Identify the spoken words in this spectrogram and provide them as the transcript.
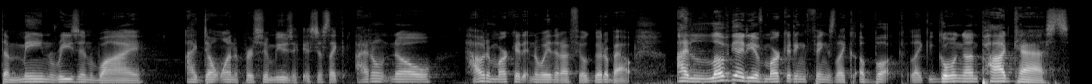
the main reason why I don't want to pursue music. It's just like I don't know how to market it in a way that I feel good about. I love the idea of marketing things like a book, like going on podcasts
